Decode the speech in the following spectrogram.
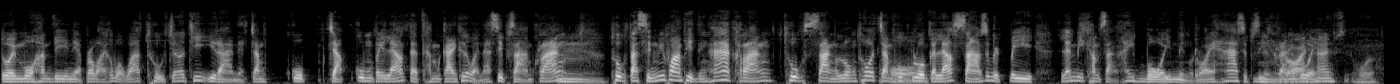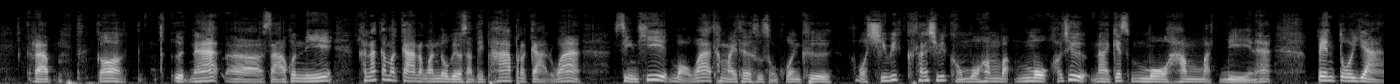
โดยโมฮัมดีเนี่ยประวัติเขาบอกว่าถูกเจ้าหน้าที่อิหร่านเนี่ยจำกุบจับกุมไปแล้วแต่ทำการเคลื่อนไหวนะ 13 ครั้ง ถูกตัดสินมีความผิดถึง 5 ครั้ง ถูกสั่งลงโทษจำคุกโอ้รวมกันแล้ว 31 ปี และมีคำสั่งให้โบย 154 ครั้งด้วย150โอ้โหครับ ก็ อึดนะฮะสาวคนนี้คณะกรรมการรางวัลโนเบลสันติภาพประกาศว่า สิ่งที่บอกว่าทำไมเธอสุดสมควรคือเขาบอกชีวิตทั้งชีวิตของโมฮัมหมัดโมเขาชื่อนาเกสโมฮัมหมัดดีนะฮะเป็นตัวอย่าง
